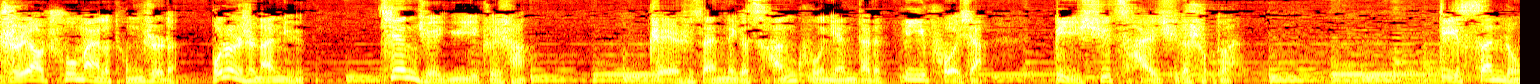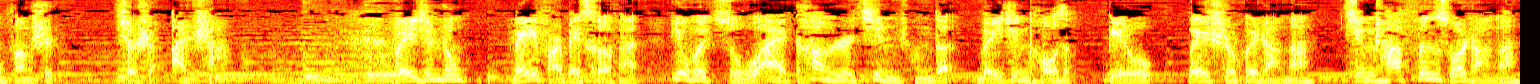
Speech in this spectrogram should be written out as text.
只要出卖了同志的，不论是男女。坚决予以追杀，这也是在那个残酷年代的逼迫下必须采取的手段。第三种方式就是暗杀。伪军中没法被策反，又会阻碍抗日进程的伪军头子，比如维持会长啊、警察分所长啊、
